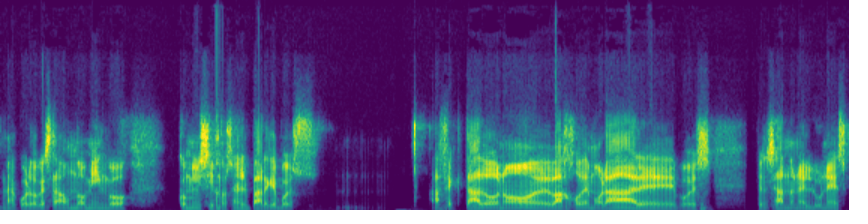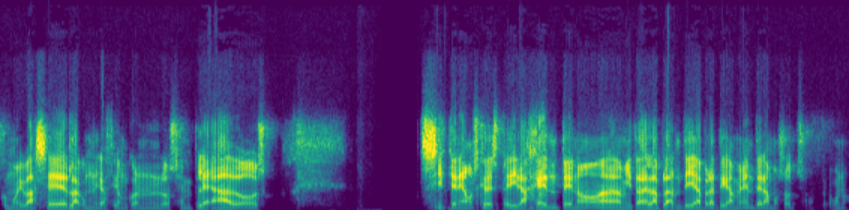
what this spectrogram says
Me acuerdo que estaba un domingo con mis hijos en el parque, pues afectado, ¿no? Bajo de moral, eh, pues pensando en el lunes cómo iba a ser la comunicación con los empleados, si teníamos que despedir a gente, ¿no? A la mitad de la plantilla prácticamente éramos ocho, pero bueno,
